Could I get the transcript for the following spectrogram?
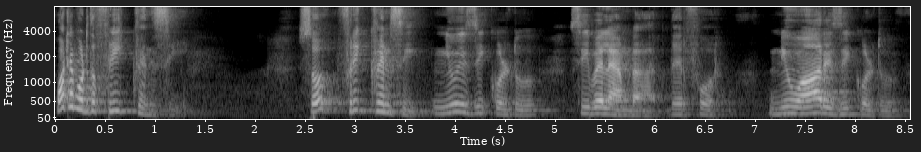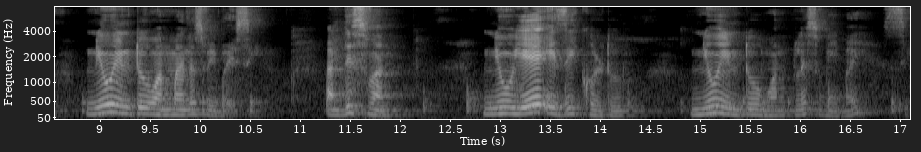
What about the frequency? So, frequency nu is equal to c by lambda r. Therefore, nu r is equal to nu into 1 minus v by c. And this one nu a is equal to nu into 1 plus v by c.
